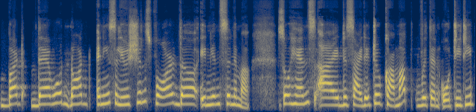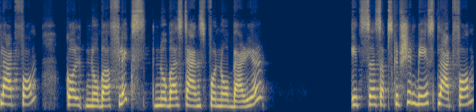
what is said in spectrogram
But there were not any solutions for the Indian cinema. So, hence, I decided to come up with an OTT platform called NobaFlix. Noba stands for No Barrier. It's a subscription based platform.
